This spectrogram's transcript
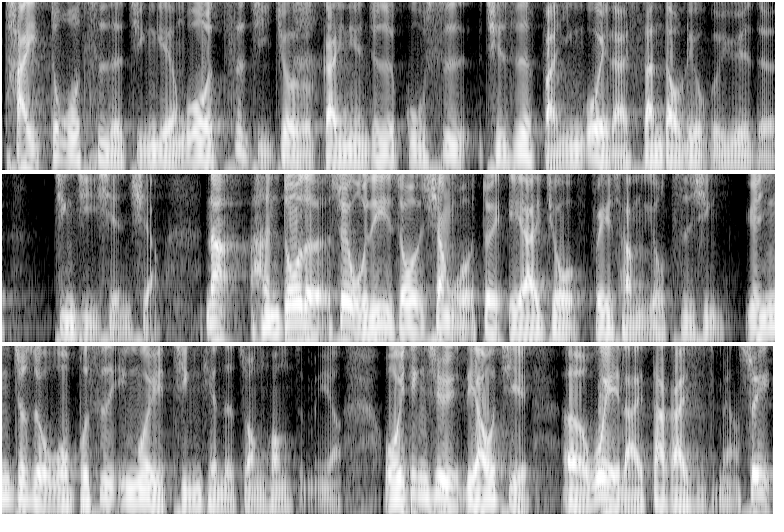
太多次的经验，我自己就有个概念，就是股市其实反映未来三到六个月的。经济现象，那很多的，所以我的意思说，像我对 AI 就非常有自信，原因就是我不是因为今天的状况怎么样，我一定去了解呃未来大概是怎么样。所以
